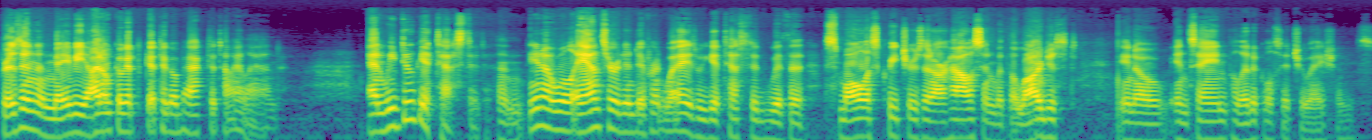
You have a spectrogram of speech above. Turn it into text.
prison, and maybe I don't get, get to go back to Thailand. And we do get tested, and you know we'll answer it in different ways. We get tested with the smallest creatures in our house, and with the largest, you know, insane political situations.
